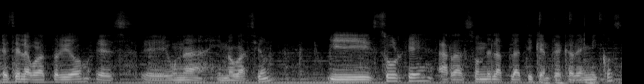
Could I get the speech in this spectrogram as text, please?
Este laboratorio es eh, una innovación y surge a razón de la plática entre académicos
